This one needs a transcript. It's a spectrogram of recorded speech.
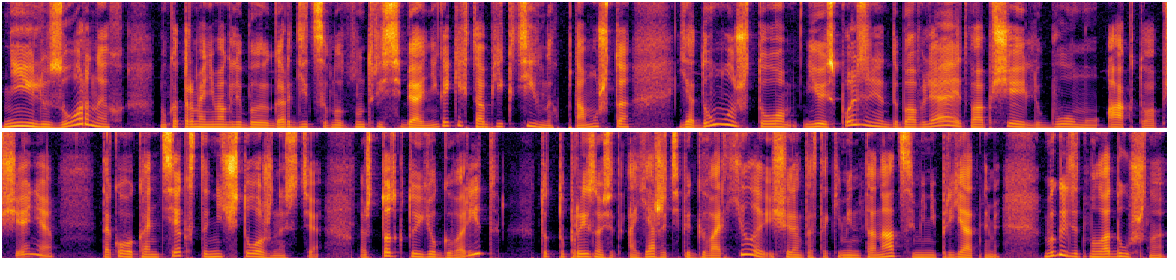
Ни иллюзорных, ну, которыми они могли бы гордиться внутри себя, ни каких-то объективных, потому что я думаю, что ее использование добавляет вообще любому акту общения такого контекста ничтожности. Потому что тот, кто ее говорит, тот, кто произносит, а я же тебе говорила, еще иногда с такими интонациями неприятными, выглядит малодушно.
